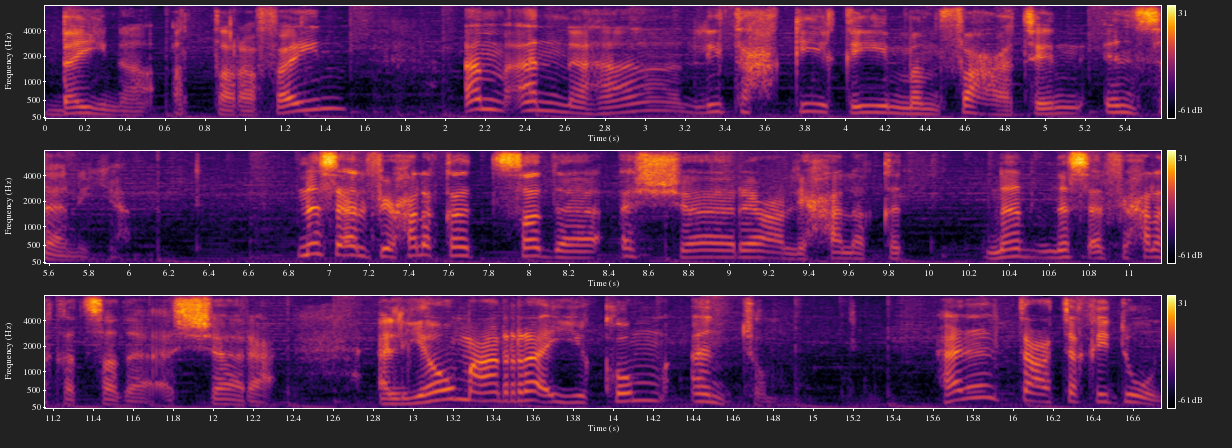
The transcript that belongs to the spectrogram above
بين الطرفين أم أنها لتحقيق منفعة إنسانية. نسأل في حلقة صدى الشارع لحلقة نسأل في حلقة صدى الشارع اليوم عن رأيكم أنتم. هل تعتقدون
